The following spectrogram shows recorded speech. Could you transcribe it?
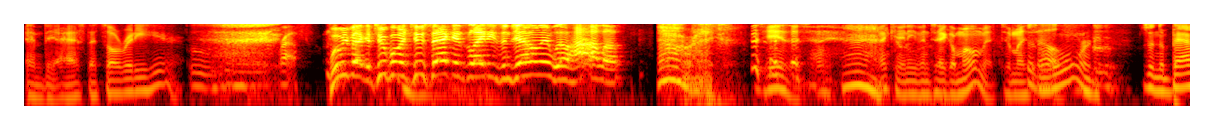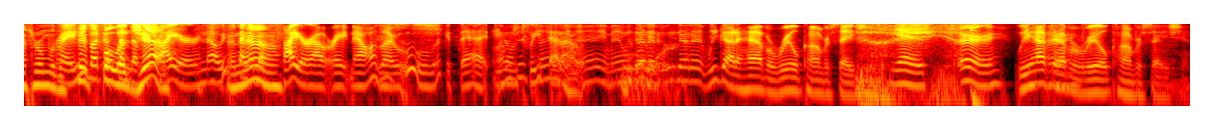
and the ass that's already here? Ooh, rough. We'll be back in 2.2 seconds, ladies and gentlemen. We'll holla. All right. Jesus, I, I can't even take a moment to Good myself. Lord. Was in the bathroom with Right. a He's about to fistful of send Geoff. fire. No, he's And sending now- a fire out right now. I was like, ooh, look at that. You I'm don't just tweet that out. Hey man, we gotta, we gotta, we gotta, we gotta have a real conversation. Yes, sir. We have to have a real conversation,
